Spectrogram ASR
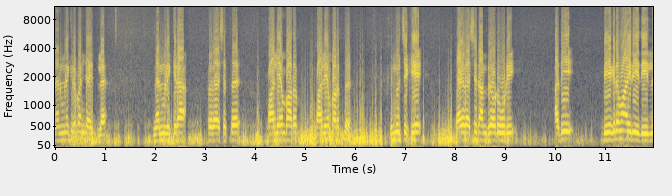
നെന്മണിക്കര പഞ്ചായത്തിലെ നെന്മണിക്കര പ്രദേശത്ത് പാലിയമ്പാടം പാലിയമ്പാടത്ത് ഇന്ന് ഉച്ചയ്ക്ക് ഏകദേശം രണ്ടരയോടുകൂടി അതിഭീകരമായ രീതിയിൽ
